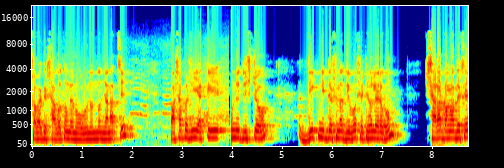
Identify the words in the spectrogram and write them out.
সবাইকে স্বাগতম এবং অভিনন্দন জানাচ্ছি। পাশাপাশি একটি সুনির্দিষ্ট দিক নির্দেশনা দিব, সেটি হলো এরকম। সারা বাংলাদেশে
